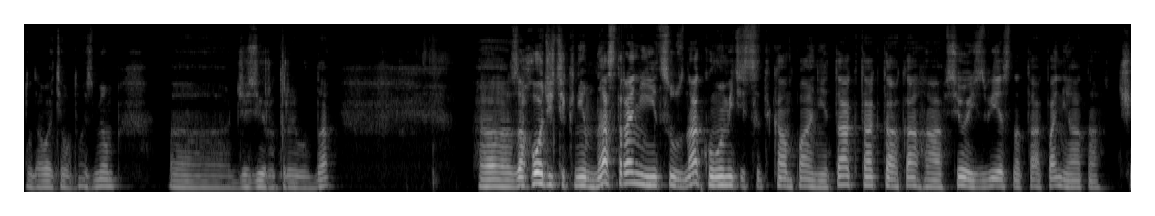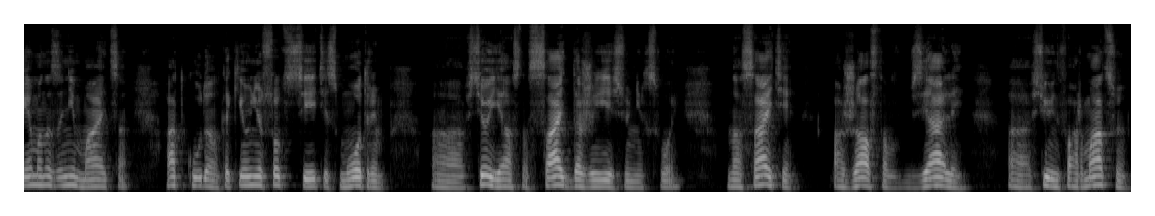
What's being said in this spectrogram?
Ну, давайте вот возьмем Джазира Travel, да. Э, заходите к ним на страницу, знакомитесь с этой компанией, так, так, так, ага, все известно, так, понятно, чем она занимается, откуда, какие у нее соцсети, смотрим, э, все ясно, сайт даже есть у них свой. На сайте, пожалуйста, взяли э, всю информацию,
